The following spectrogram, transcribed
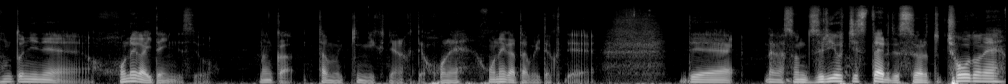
本当にね、骨が痛いんですよ。なんか、多分筋肉じゃなくて骨。骨が多分痛くて。で、だからそのずり落ちスタイルで座るとちょうどね、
